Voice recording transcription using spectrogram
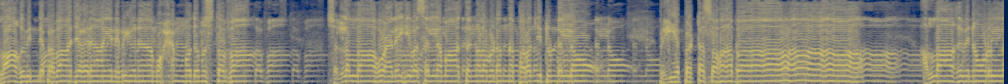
അള്ളാഹുവിന്റെ പ്രവാചകനായ നബിയുന മുഹമ്മദ് മുസ്തഫ സല്ലല്ലാഹു അലൈഹി വസല്ലമ തങ്ങൾ അവിടെ നിന്ന് പറഞ്ഞിട്ടുണ്ടല്ലോ. പ്രിയപ്പെട്ട സ്വഹാബ അള്ളാഹുവിനോടുള്ള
